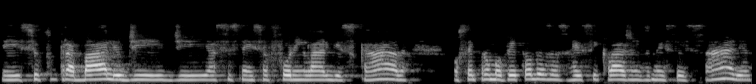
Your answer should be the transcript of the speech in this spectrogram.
E se o trabalho de, de assistência for em larga escala, você promover todas as reciclagens necessárias,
